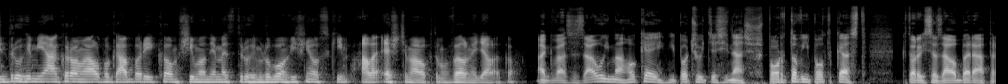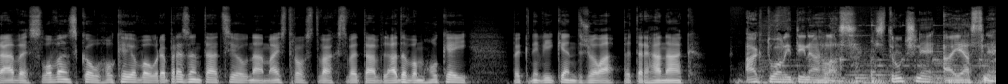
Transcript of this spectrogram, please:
tým druhým Jagrom alebo Gaboríkom, Šimon Nemec druhým Lubom Višňovským, ale ešte má k tomu veľmi ďaleko. Ak vás zaujíma hokej, vypočujte si náš športový podcast, ktorý sa zaoberá práve slovenskou hokejovou reprezentáciou na majstrovstvách sveta v ľadovom hokeji. Pekný víkend želá Peter Hanák. Aktuality na hlas. Stručne a jasne.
